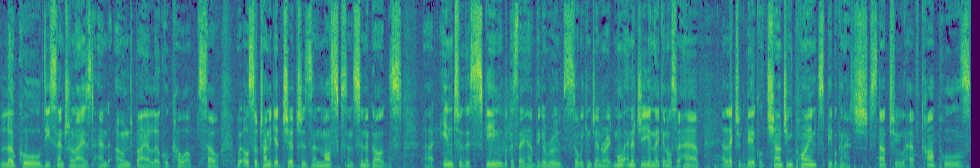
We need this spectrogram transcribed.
local, decentralized, and owned by a local co op. So we're also trying to get churches and mosques and synagogues. Uh, into this scheme because they have bigger roofs, so we can generate more energy and they can also have electric vehicle charging points. People can start to have carpools.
